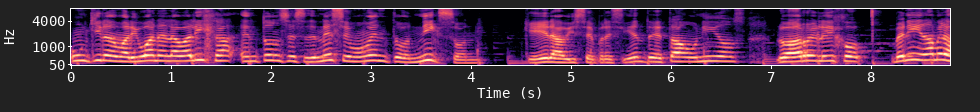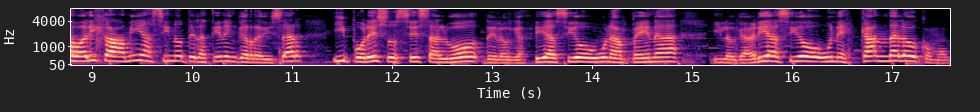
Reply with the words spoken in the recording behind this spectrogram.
Un kilo de marihuana en la valija. Entonces, en ese momento, Nixon, que era vicepresidente de Estados Unidos, lo agarró y le dijo, vení, dame las valijas a mí, así no te las tienen que revisar. Y por eso se salvó de lo que habría sido una pena y lo que habría sido un escándalo como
